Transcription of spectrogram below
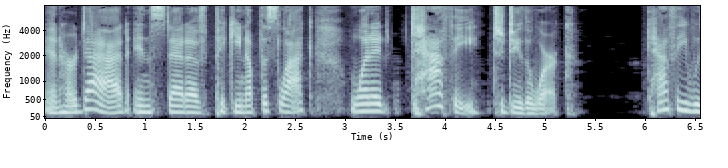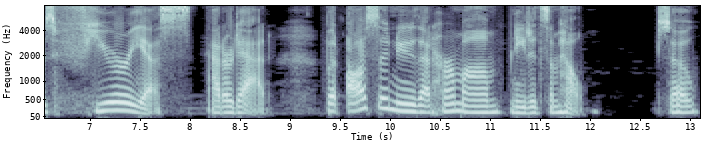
and her dad, instead of picking up the slack, wanted Kathy to do the work. Kathy was furious at her dad, but also knew that her mom needed some help. So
